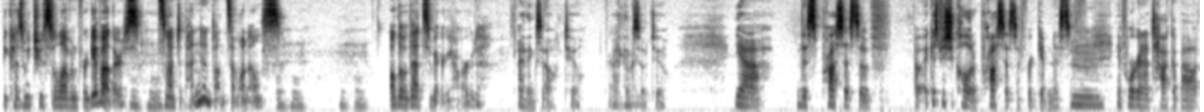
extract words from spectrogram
because we choose to love and forgive others. Mm-hmm. It's not dependent on someone else. Mm-hmm. Although that's very hard. I think so too. I think so too. Yeah, this process of I guess we should call it a process of forgiveness if, mm. if we're going to talk about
